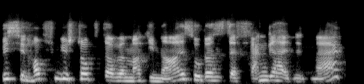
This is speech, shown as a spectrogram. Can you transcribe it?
bisschen Hopfen gestopft, aber marginal, so dass es der Franke halt nicht merkt.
